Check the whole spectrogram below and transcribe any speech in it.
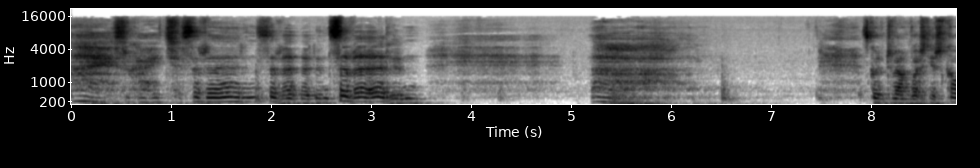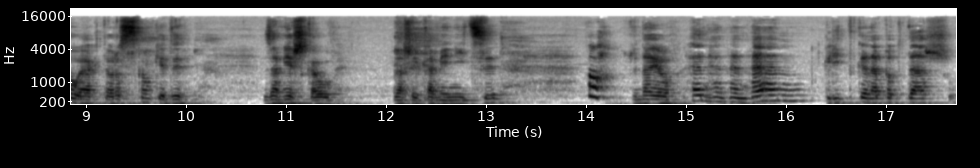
Ach, słuchajcie, Seweryn, Seweryn, Seweryn. Skończyłam właśnie szkołę aktorską, kiedy zamieszkał w naszej kamienicy. O, że dają hen, hen, hen, hen, klitkę na poddaszu.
